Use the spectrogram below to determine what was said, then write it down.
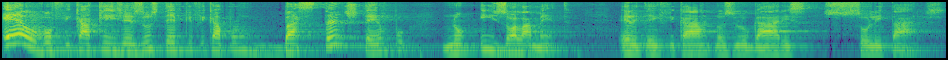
eu vou ficar aqui. Jesus teve que ficar por bastante tempo no isolamento. Ele teve que ficar nos lugares solitários.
